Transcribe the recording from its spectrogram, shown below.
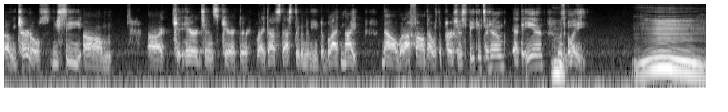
of Eternals, you see um, uh, Kit Harington's character, right? That's that's going to be the Black Knight. Now, what I found out was the person speaking to him at the end mm. was Blade. Mmm.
